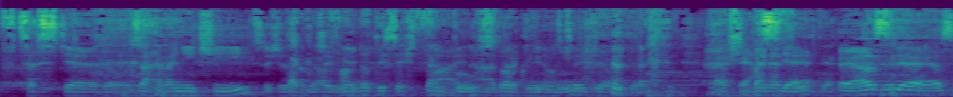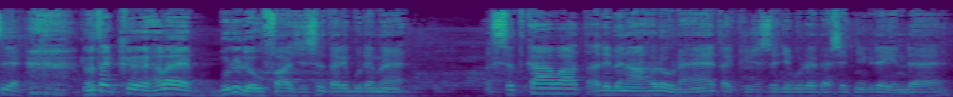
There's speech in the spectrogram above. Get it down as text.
v cestě do zahraničí, což je tak samozřejmě Fando, ty jsi ten plus to klínovce, že jo, jasně, benefit. Jako. Jasně, jasně. No tak hele, budu doufat, že se tady budeme setkávat a kdyby náhodou ne, takže se ti bude dařit někde jinde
